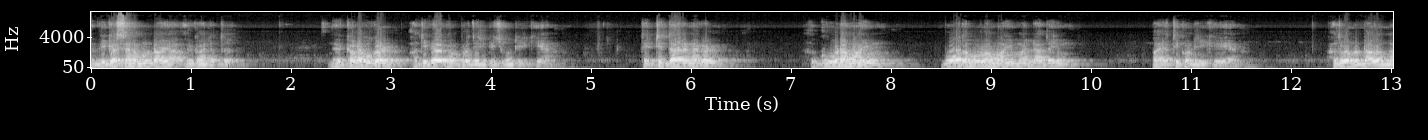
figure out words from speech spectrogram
വികസനമുണ്ടായ ഒരു കാലത്ത് കളവുകൾ അതിവേഗം പ്രചരിപ്പിച്ചുകൊണ്ടിരിക്കുകയാണ്. തെറ്റിദ്ധാരണകൾ ഗൂഢമായും ബോധപൂർവമായും അല്ലാതെയും പരത്തിക്കൊണ്ടിരിക്കുകയാണ്. അതുകൊണ്ടുണ്ടാകുന്ന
